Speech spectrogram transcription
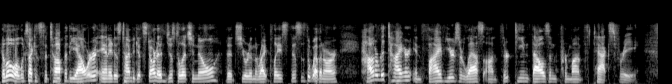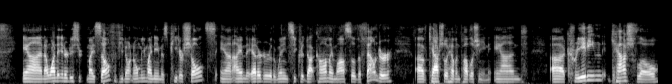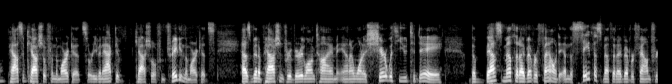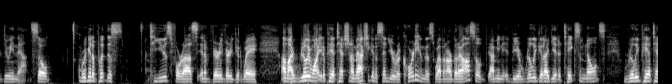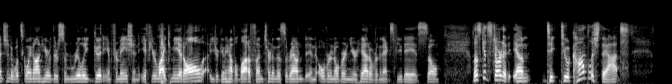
Hello, it looks like it's the top of the hour and it is time to get started. Just to let you know that you're in the right place, this is the webinar, How to Retire in Five Years or Less on 13,000 per month tax-free. And I want to introduce myself. If you don't know me, my name is Peter Schultz and I am the editor of thewinningsecret.com. I'm also the founder of Cashflow Heaven Publishing. And uh, creating cash flow, passive cash flow from the markets, or even active cash flow from trading the markets has been a passion for a very long time, and I want to share with you today the best method I've ever found and the safest method I've ever found for doing that. So we're going to put this to use for us in a very, very good way. Um, I really want you to pay attention. I'm actually going to send you a recording of this webinar, but I also, I mean, it'd be a really good idea to take some notes, really pay attention to what's going on here. There's some really good information. If you're like me at all, you're going to have a lot of fun turning this around and over and over in your head over the next few days. So let's get started. Um, to, to accomplish that,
